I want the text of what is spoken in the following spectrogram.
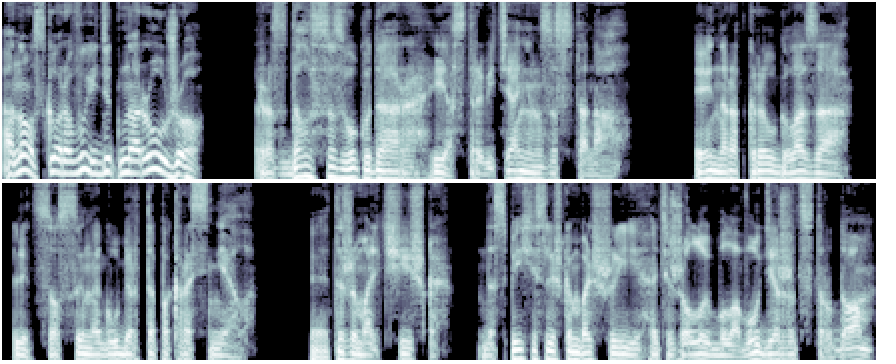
Оно скоро выйдет наружу!» Раздался звук удара, и островитянин застонал. Эйнар открыл глаза. Лицо сына Губерта покраснело. «Это же мальчишка. Доспехи слишком большие, а тяжелую булаву держит с трудом.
